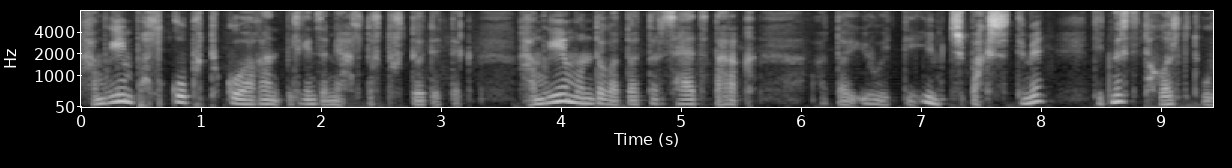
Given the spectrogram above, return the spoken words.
хамгийн болохгүй бүтэхгүй байгаа нь бэлгийн замын халтур төртөөд байдаг. Хамгийн мундаг одоо тэр сайд дарга одоо юу гэдэг эмч багш тийм ээ тэднэрт тохиолддгүй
